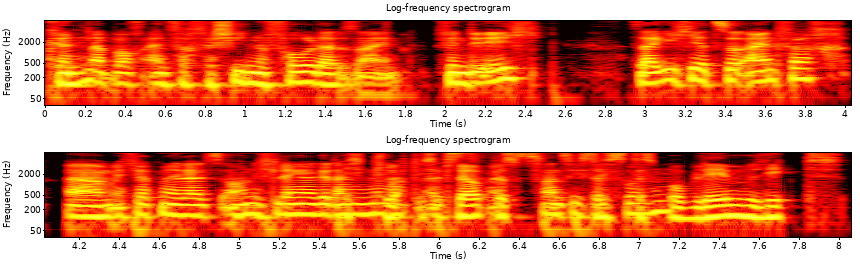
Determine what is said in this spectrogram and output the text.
könnten aber auch einfach verschiedene Folder sein, finde ich. Sage ich jetzt so einfach. Ähm, ich habe mir da jetzt auch nicht länger Gedanken ich glaub, gemacht als, glaub, als 20 das, Sekunden. Das, das Problem liegt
